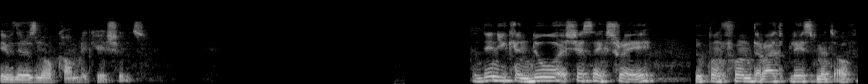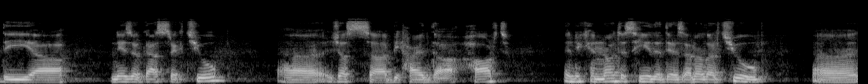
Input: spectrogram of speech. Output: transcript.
if there is no complications. And then you can do a chest x-ray to confirm the right placement of the uh, nasogastric tube uh, just uh, behind the heart. And you can notice here that there's another tube uh,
